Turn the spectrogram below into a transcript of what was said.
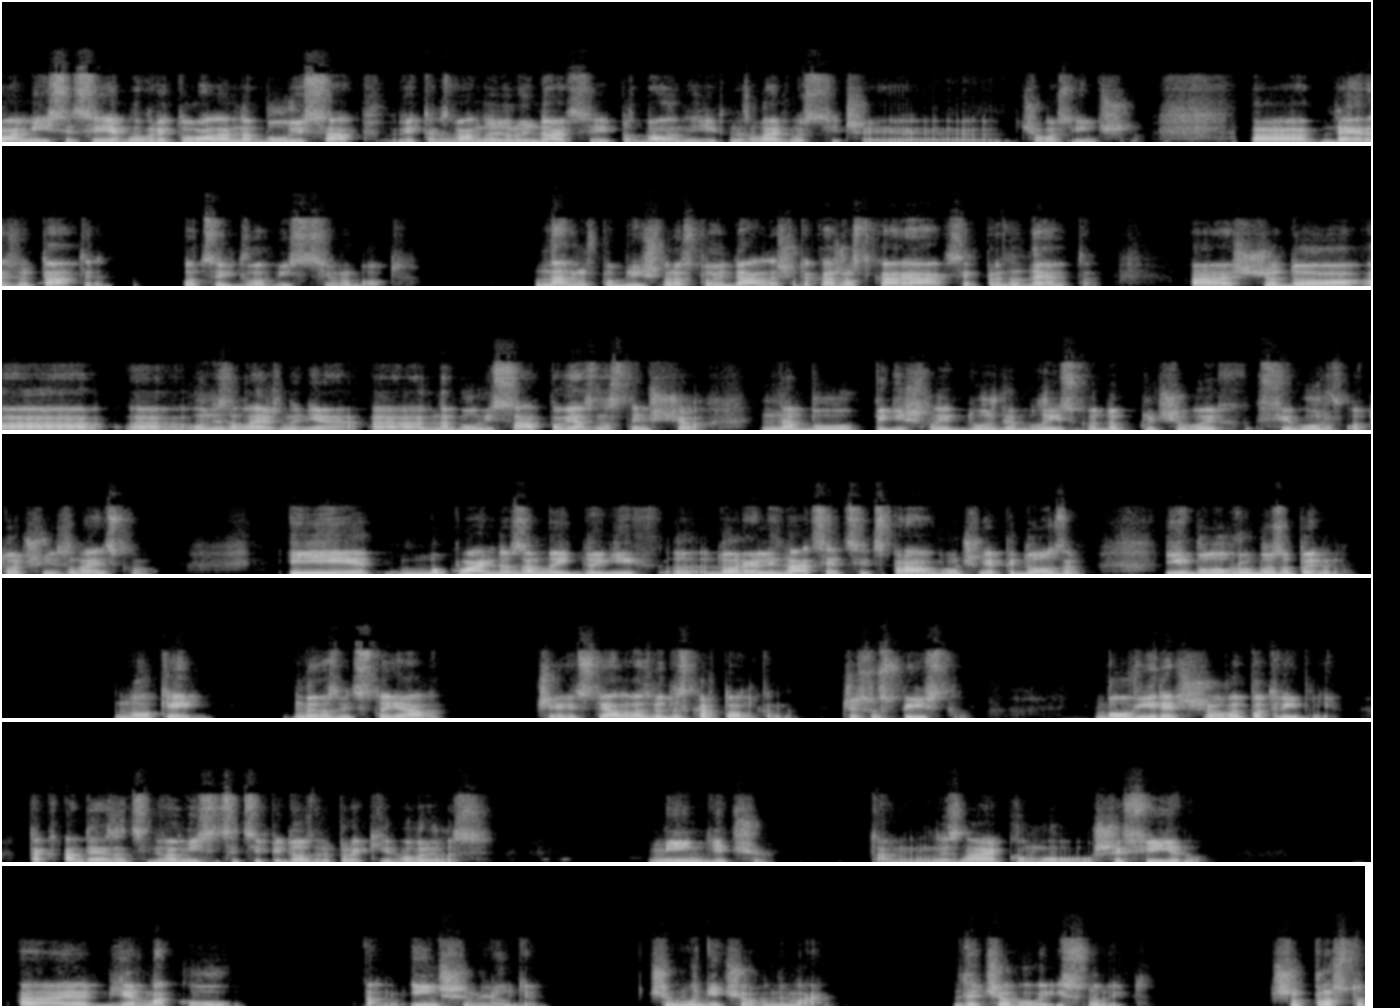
Два місяці, як ми врятували НАБУ і САП від так званої руйнації, позбавлення їх незалежності чи е, чогось іншого. Де результати оцих двох місяців роботи? Нам же публічно розповідали, що така жорстка реакція президента щодо е, унезалежнення е, НАБУ і САП пов'язана з тим, що НАБУ підійшли дуже близько до ключових фігур в оточенні Зеленського. І буквально за мить до їх е, до реалізації цих справ, вручення підозр, їх було грубо зупинено. Ну окей, ми вас відстояли. Чи відстояли вас люди з картонками, чи суспільство? Бо вірять, що ви потрібні. Так, а де за ці два місяці ці підозри, про які говорилося? Міндічу, там не знаю кому, Шефіру, е, Єрмаку, там іншим людям. Чому нічого немає? Для чого ви існуєте? Щоб просто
